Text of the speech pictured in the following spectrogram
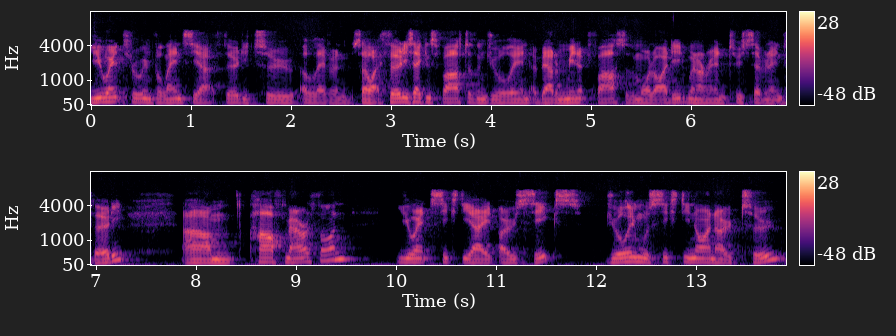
You went through in Valencia 32.11. So like 30 seconds faster than Julian, about a minute faster than what I did when I ran 217.30. Um, half marathon, you went 68.06. Julian was 69.02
